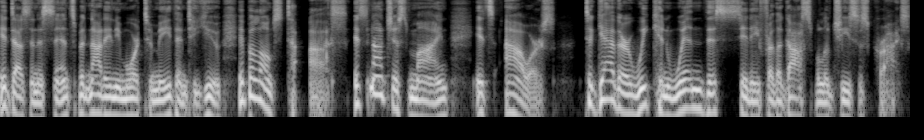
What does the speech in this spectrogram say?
It does in a sense, but not any more to me than to you. It belongs to us. It's not just mine, it's ours. Together, we can win this city for the gospel of Jesus Christ.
